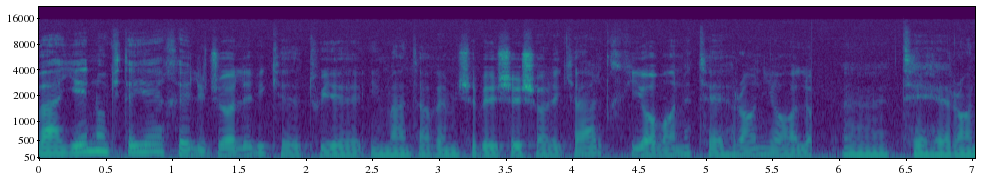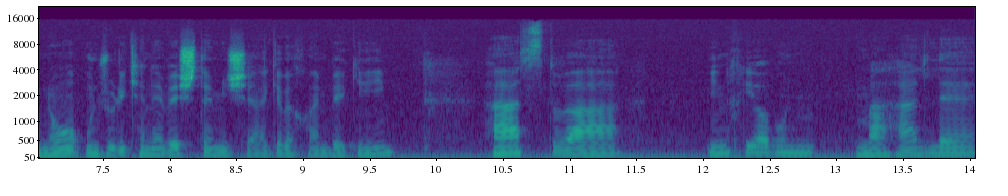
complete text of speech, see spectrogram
و یه نکته خیلی جالبی که توی این منطقه میشه بهش اشاره کرد خیابان تهران یا حالا تهرانو اونجوری که نوشته میشه اگه بخوایم بگیم هست و این خیابون محل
